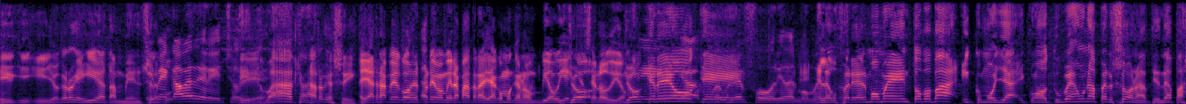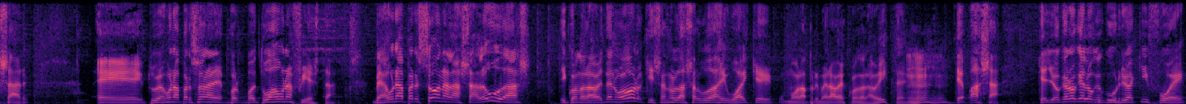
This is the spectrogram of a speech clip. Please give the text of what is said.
Y, y- y yo creo que Guía también. Y me pu- cabe derecho. y- digo. Ah, claro que sí. ella rápido coge el premio, mira para atrás, ya como que no vio bien Yo- que se lo dio. yo- Sí, creo sí, Fue que- una euforia del momento. La euforia del momento, papá. Y como ya, y cuando tú ves a una persona, tiende a pasar. eh, tú ves a una persona, por- por- tú vas a una fiesta, ves a una persona, la saludas y cuando la ves de nuevo, quizás no la saludas igual que como la primera vez cuando la viste. ¿Qué pasa? Que yo creo que lo que ocurrió aquí fue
